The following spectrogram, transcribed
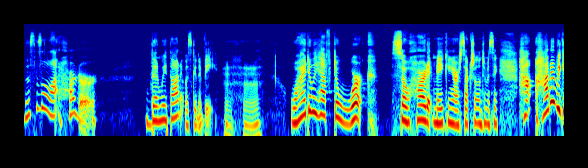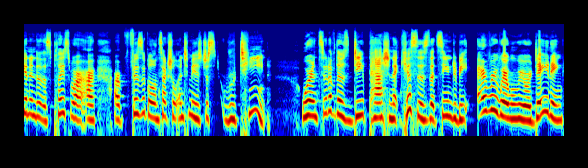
this is a lot harder than we thought it was going to be. Mm-hmm. Why do we have to work so hard at making our sexual intimacy? How, how did we get into this place where our, our physical and sexual intimacy is just routine? Where instead of those deep, passionate kisses that seemed to be everywhere when we were dating,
